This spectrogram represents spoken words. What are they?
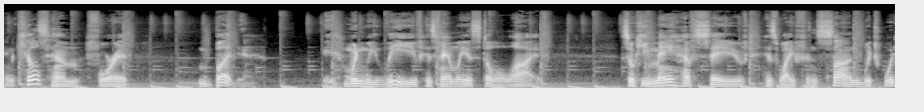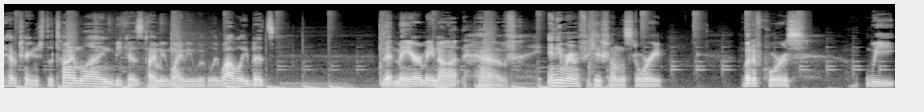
and kills him for it. But when we leave, his family is still alive. So he may have saved his wife and son, which would have changed the timeline because timey-wimey wibbly wobbly bits that may or may not have any ramification on the story. But of course, we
